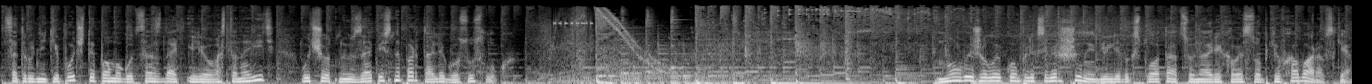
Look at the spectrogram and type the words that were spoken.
сотрудники почты помогут создать или восстановить учетную запись на портале госуслуг. Новый жилой комплекс «Вершины» ввели в эксплуатацию на Ореховой сопке в Хабаровске.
